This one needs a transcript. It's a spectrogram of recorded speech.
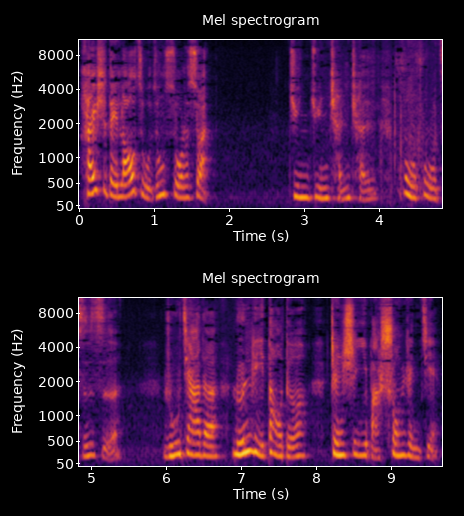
还是得老祖宗说了算。君君臣臣，父父子子。儒家的伦理道德真是一把双刃剑，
